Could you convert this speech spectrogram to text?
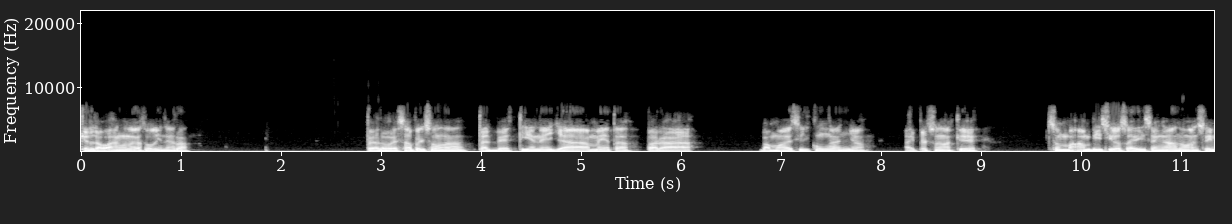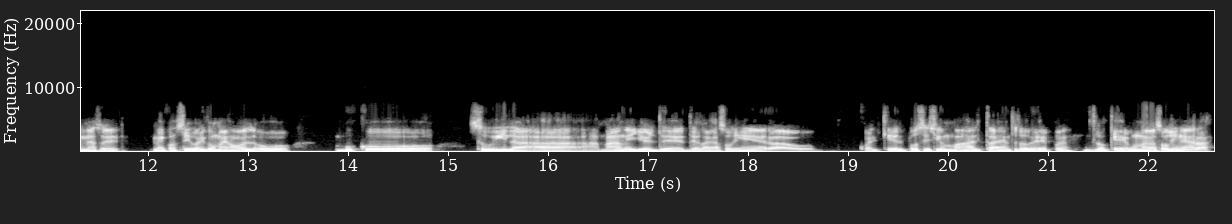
que trabaja en una gasolinera, pero esa persona tal vez tiene ya metas para, vamos a decir, con un año. Hay personas que son más ambiciosas y dicen, ah, no, en seis meses me consigo algo mejor o busco subir a, a manager de, de, la gasolinera o cualquier posición más alta dentro de pues, lo que es una gasolinera,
